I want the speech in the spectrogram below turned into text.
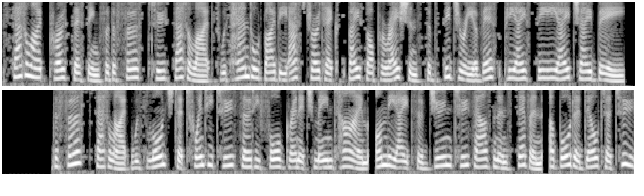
Satellite processing for the first two satellites was handled by the Astrotech Space Operations subsidiary of SPACEHAB. The first satellite was launched at 22:34 Greenwich Mean Time on the 8th of June 2007 aboard a Delta II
